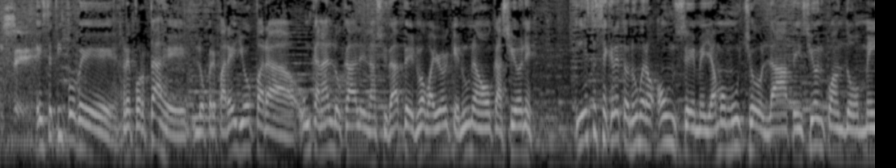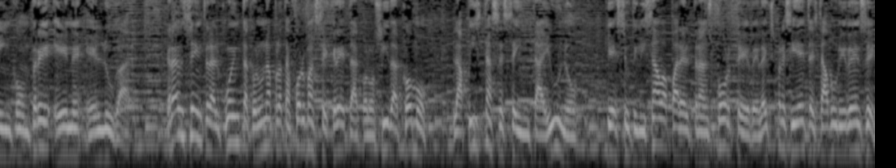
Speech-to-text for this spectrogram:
Número 11. Este tipo de reportaje lo preparé yo para un canal local en la ciudad de Nueva York en una ocasión. Y este secreto número 11 me llamó mucho la atención cuando me encontré en el lugar. Grand Central cuenta con una plataforma secreta conocida como la Pista 61 que se utilizaba para el transporte del expresidente estadounidense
